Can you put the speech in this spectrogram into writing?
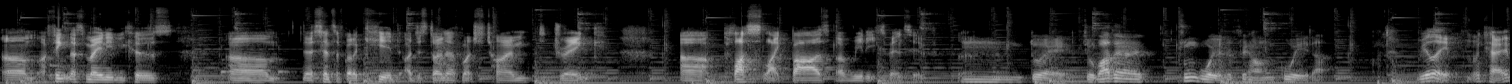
Um, I think that's mainly because, um, you know, since I've got a kid, I just don't have much time to drink. Uh, plus, like bars are really expensive. 嗯，对，酒吧在中国也是非常贵的。 Really? Okay.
